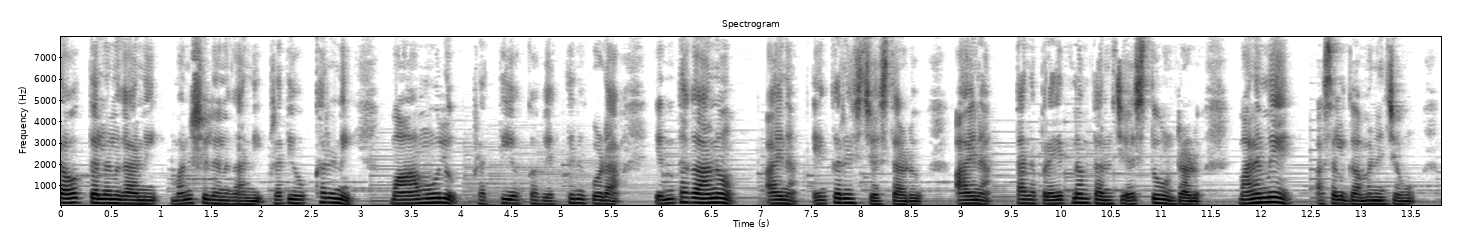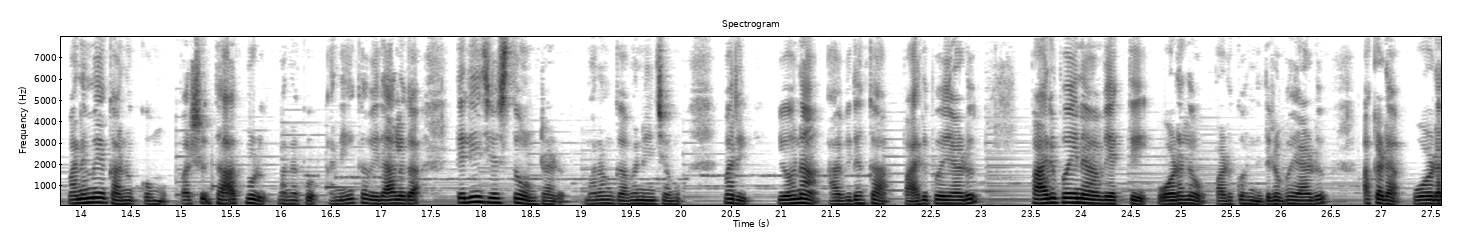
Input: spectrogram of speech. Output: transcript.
ప్రవక్తలను కానీ మనుషులను కానీ ప్రతి ఒక్కరిని మామూలు ప్రతి ఒక్క వ్యక్తిని కూడా ఎంతగానో ఆయన ఎంకరేజ్ చేస్తాడు. ఆయన తన ప్రయత్నం తను చేస్తూ ఉంటాడు. మనమే అసలు గమనించము. మనమే కనుక్కోము. పరిశుద్ధాత్ముడు మనకు అనేక విధాలుగా తెలియజేస్తూ ఉంటాడు. మనం గమనించము. మరి యోనా ఆ విధంగా పారిపోయాడు. పారిపోయిన వ్యక్తి ఓడలో పడుకొని నిద్రపోయాడు. అక్కడ ఓడ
